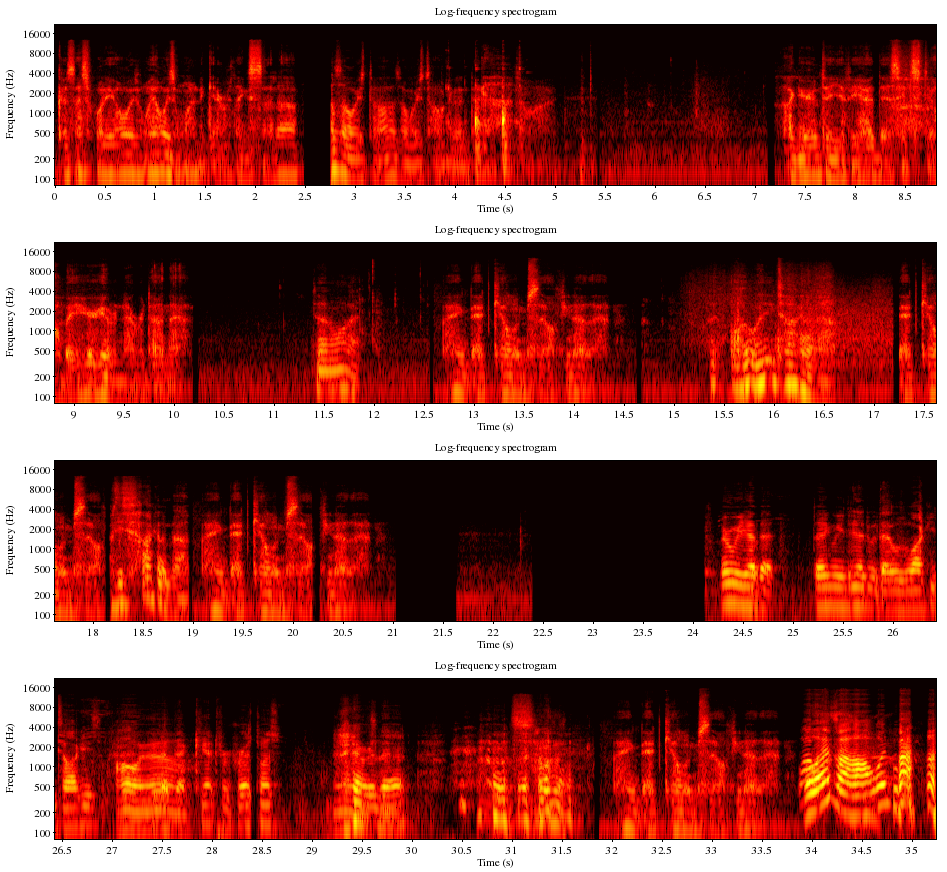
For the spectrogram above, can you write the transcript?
because that's what he always, we always wanted to get everything set up. I was always, I was always talking to Dad. I guarantee you if he had this, he'd still be here. He would have never done that. Done what? I think Dad killed himself, you know that. What, what are you talking about? Dad killed himself. What are you talking about? I think Dad killed himself, you know that. Remember we had that thing we did with those walkie-talkies? Oh, We got that kit for Christmas. Remember that? I think Dad killed himself, you know that. Well, that's a hot one.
